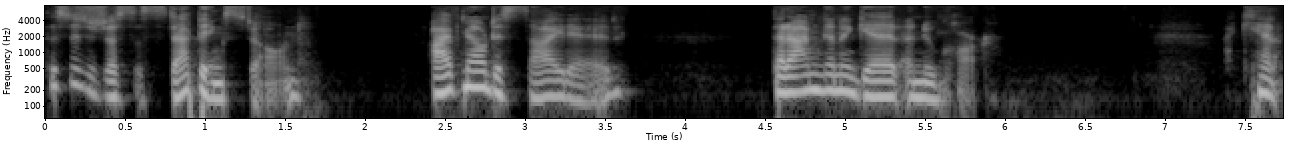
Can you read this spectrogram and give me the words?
this is just a stepping stone. I've now decided that I'm going to get a new car. Can't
